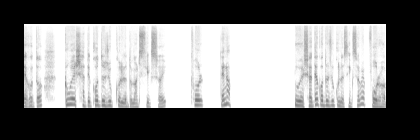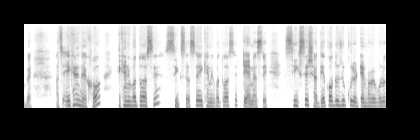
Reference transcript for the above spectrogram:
দেখো তো টু এর সাথে কত যোগ করলে তোমার সিক্স হয়? ফোর তাই না? 2 এর সাথে কত যোগ করলে সিক্স হবে? ফোর হবে। আচ্ছা এখানে দেখো, এখানে কত আছে? সিক্স আছে, এখানে কত আছে? টেন আছে। 6 এর সাথে কত যোগ করলে টেন হবে বলো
